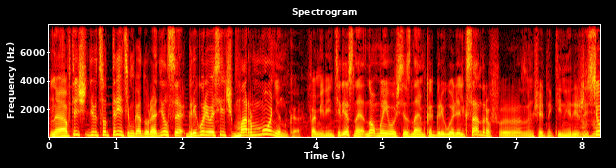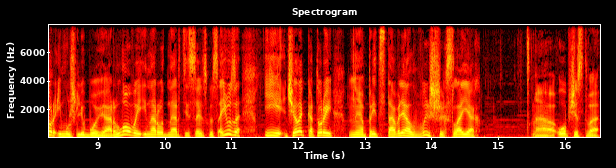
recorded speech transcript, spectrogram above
да. А В 1903 году родился Григорий Васильевич Мармоненко. Фамилия интересная, но мы его все знаем как Григорий Александров, э, замечательный кинорежиссер и муж Любови Орловой, и народный артист Советского Союза, и человек, который э, представлял в высших слоях а, общества,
